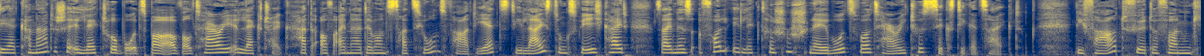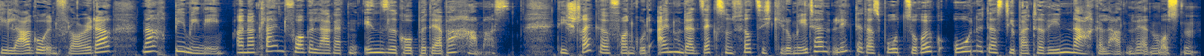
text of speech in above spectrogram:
Der kanadische Elektrobootsbauer Voltari Electric hat auf einer Demonstrationsfahrt jetzt die Leistungsfähigkeit seines vollelektrischen Schnellboots Voltari 260 gezeigt. Die Fahrt führte von Key Largo in Florida nach Bimini, einer kleinen vorgelagerten Inselgruppe der Bahamas. Die Strecke von gut 146 Kilometern legte das Boot zurück, ohne dass die Batterien nachgeladen werden mussten.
